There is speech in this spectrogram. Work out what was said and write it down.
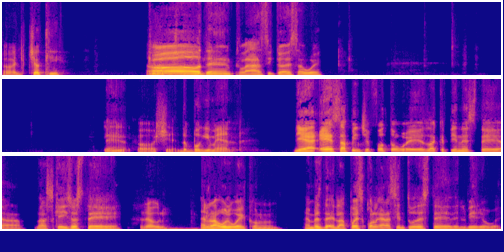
Oh, el Chucky. Oh, damn, clásica esa, güey. Oh, shit. The Boogeyman. Yeah, esa pinche foto, güey, es la que tiene este, ah, las que hizo este, Raúl. el Raúl, güey, con, en vez de, la puedes colgar así en tu de este, del vídeo, güey.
